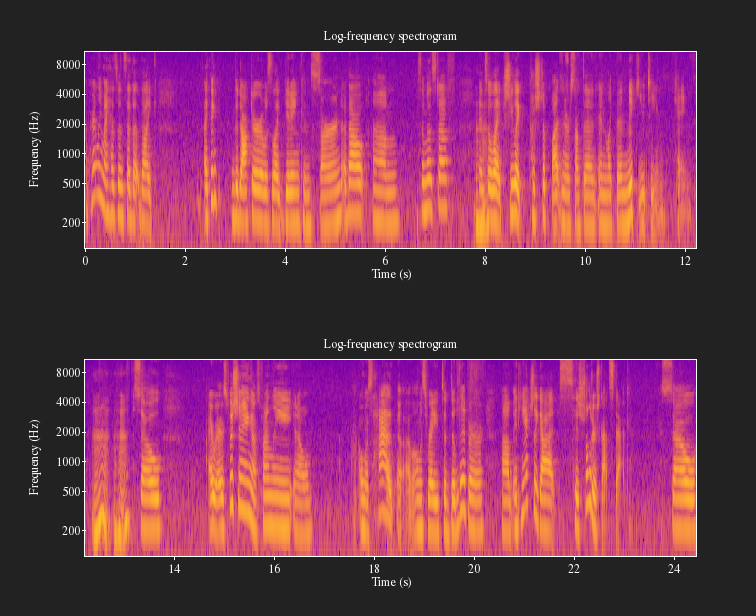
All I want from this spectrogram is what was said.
Apparently, my husband said that like, I think the doctor was like getting concerned about um, some of the stuff Mm-hmm. And so like she like pushed a button or something, and like the NICU team came. Mm-hmm. So I, I, was pushing. I was finally, you know, almost had, uh, almost ready to deliver. Um, and he actually got his shoulders got stuck. So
